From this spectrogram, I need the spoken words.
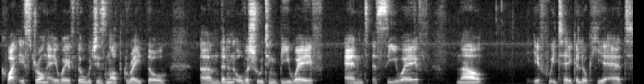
quite a strong A wave though, which is not great though um, then an overshooting B wave and a C wave. Now, if we take a look here at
